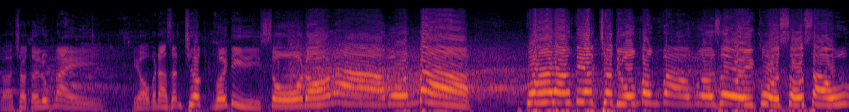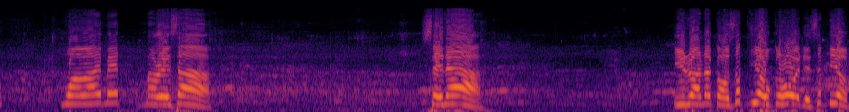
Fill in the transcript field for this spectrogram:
Và cho tới lúc này thì họ vẫn đang dẫn trước với tỷ số đó là 4-3. Quá đáng tiếc cho tình huống băng vào vừa rồi của số 6 Mohamed Mareza. Sena Iran đã có rất nhiều cơ hội để dứt điểm.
